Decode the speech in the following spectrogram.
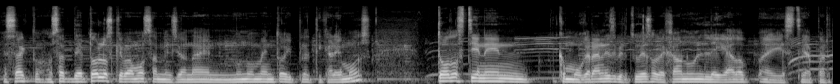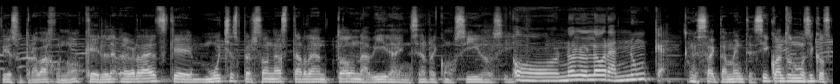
Exacto, o sea, de todos los que vamos a mencionar en un momento y platicaremos, todos tienen como grandes virtudes o dejaron un legado este, a partir de su trabajo, ¿no? Que la, verdad es que muchas personas tardan toda una vida en ser reconocidos. Y... O no lo logran nunca. Exactamente, sí, ¿cuántos músicos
